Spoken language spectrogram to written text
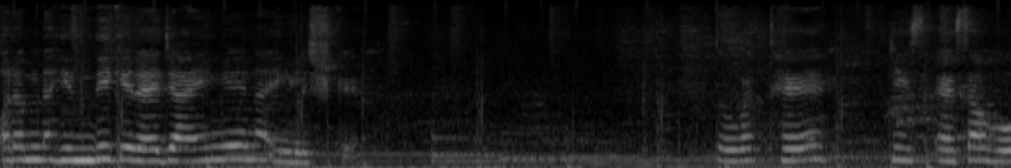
और हम ना हिंदी के रह जाएँगे, ना इंग्लिश के। तो वक्त है कि ऐसा हो,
